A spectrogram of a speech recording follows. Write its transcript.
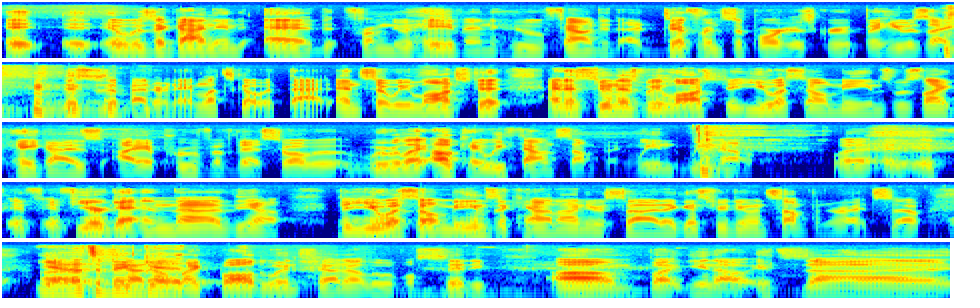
it, it, it, was a guy named Ed from New Haven who founded a different supporters group, but he was like, "This is a better name. Let's go with that." And so we launched it. And as soon as we launched it, USL Memes was like, "Hey guys, I approve of this." So we were like, "Okay, we found something. We we know." If, if, if you're getting the you know the USL memes account on your side, I guess you're doing something right. So yeah, uh, that's a big shout get. out Mike Baldwin, shout out Louisville City. Um, but you know, it's uh,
